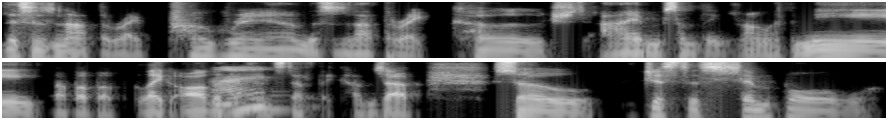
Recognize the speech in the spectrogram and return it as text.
this is not the right program this is not the right coach i'm something's wrong with me blah, blah, blah, like all the right. different stuff that comes up so just a simple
